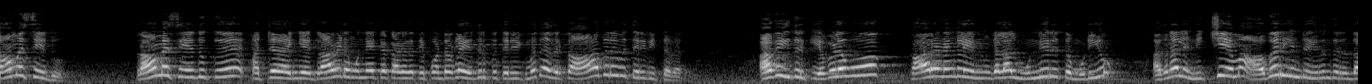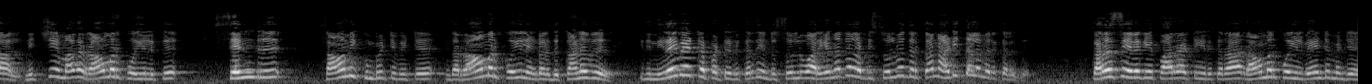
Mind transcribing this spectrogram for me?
ராமசேது. ராமசேதுக்கு மற்ற இங்கே திராவிட முன்னேற்ற கழகத்தை போன்றவர்கள் எதிர்ப்பு தெரிவிக்கும் போது அதற்கு ஆதரவு தெரிவித்தவர். ஆக இதற்கு எவ்வளவோ காரணங்களை எங்களால் முன்னிறுத்த முடியும். அதனால நிச்சயமா அவர் இன்று இருந்திருந்தால் நிச்சயமாக ராமர் கோயிலுக்கு சென்று சாமி கும்பிட்டு விட்டு இந்த ராமர் கோயில் எங்களது கனவு இது நிறைவேற்றப்பட்டிருக்கிறது என்று சொல்லுவார். ஏனென்றால் அப்படி சொல்வதற்கான அடித்தளம் இருக்கிறது. கரசேவகை பாராட்டி இருக்கிறார் ராமர் கோயில் வேண்டும் என்று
